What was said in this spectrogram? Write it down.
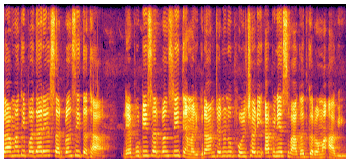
ગામમાંથી પધારેલ સરપંચશ્રી તથા ડેપ્યુટી સરપંચશ્રી તેમજ ગ્રામજનોનું ફૂલછડી આપીને સ્વાગત કરવામાં આવ્યું.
